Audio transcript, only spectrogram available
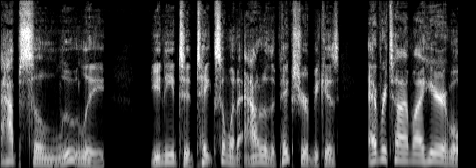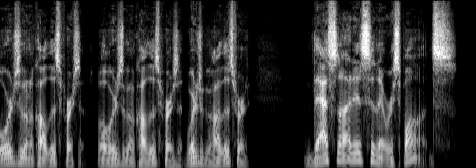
absolutely you need to take someone out of the picture because every time I hear, well, we're just going to call this person. Well, we're just going to call this person. We're just going to call this person. That's not incident response.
